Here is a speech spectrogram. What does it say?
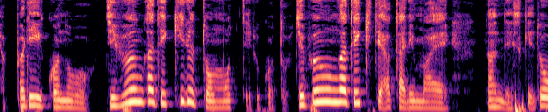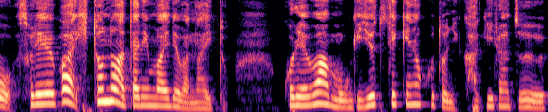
やっぱりこの自分ができると思っていること、自分ができて当たり前なんですけど、それは人の当たり前ではないと。これはもう技術的なことに限らず、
